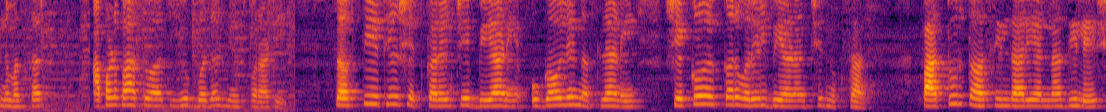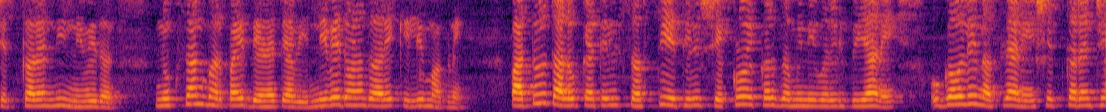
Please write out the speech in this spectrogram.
नमस्कार. आपण पाहतो आहात युग बदल न्यूज मराठी. सस्ती येथील शेतकऱ्यांचे बियाणे उगवले नसल्याने शेकडो एकरवरील बियाणांचे नुकसान. पातूर तहसीलदार यांना दिले शेतकऱ्यांनी निवेदन. नुकसान भरपाई देण्यात यावी निवेदनाद्वारे केली मागणी. पातूर तालुक्यातील सस्ती येथील शेकडो एकर जमिनीवरील बियाणे उगवले नसल्याने शेतकऱ्यांचे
